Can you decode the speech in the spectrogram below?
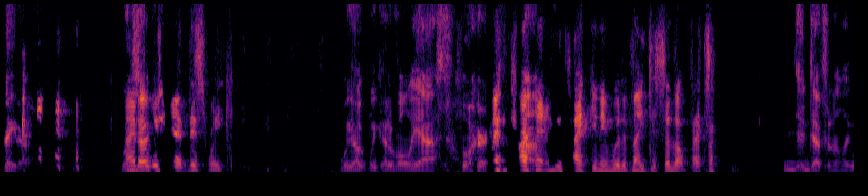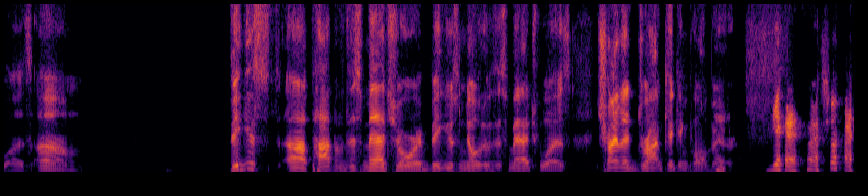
Vader. I know we get this week. we, uh, we could have only asked for. Um, attacking him would have made this a lot better. It definitely was. Um biggest uh pop of this match or biggest note of this match was Chyna drop kicking Paul Bearer. Yeah, that's right.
